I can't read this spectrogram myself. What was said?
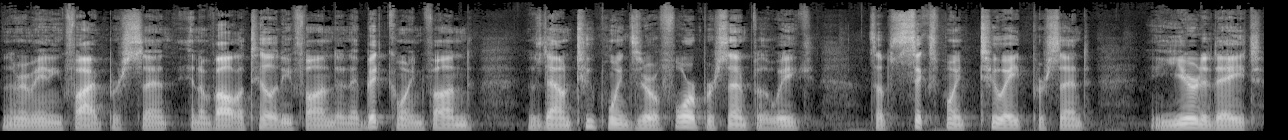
and the remaining 5% in a volatility fund and a Bitcoin fund. It was down 2.04% for the week. It's up 6.28% year to date,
